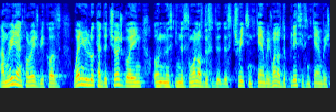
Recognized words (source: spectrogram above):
I'm really encouraged because when you look at the church going on in one of the, the, the, streets in Cambridge, one of the places in Cambridge,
